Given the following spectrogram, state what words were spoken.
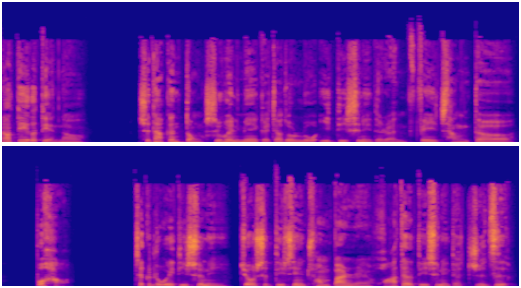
然后第二个点呢，是他跟董事会里面一个叫做罗伊迪士尼的人非常的不好。这个罗伊迪士尼就是迪士尼创办人华特迪士尼的侄子。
